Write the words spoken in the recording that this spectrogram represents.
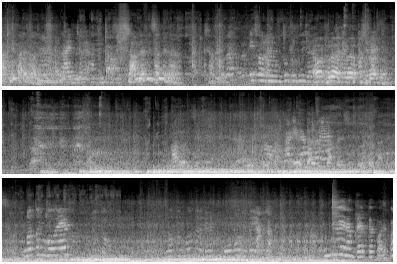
আপনি পারে লাইট জ্বলে সামনে পিছনে না? সামনে। পেছন দুটো দুই জায়গায় পাশে লাইট জ্বলে ভালো আর এটা হচ্ছে কালারটা বেশি সুন্দর লাগছে নতুন বউয়ের জুতো নতুন বউ তো ওই জন্য একটু বউ বউ জুতোই আনলাম করে তো।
